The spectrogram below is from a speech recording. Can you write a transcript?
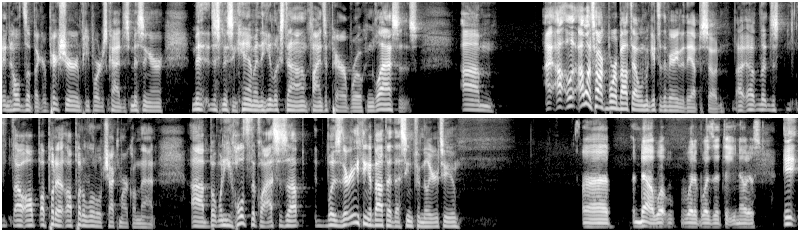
and holds up like her picture, and people are just kind of dismissing her, mi- dismissing him, and then he looks down, and finds a pair of broken glasses. Um, I, I, I want to talk more about that when we get to the very end of the episode. I, I'll just I'll, I'll put a I'll put a little check mark on that. Uh, but when he holds the glasses up, was there anything about that that seemed familiar to you? Uh, no, what what was it that you noticed? It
